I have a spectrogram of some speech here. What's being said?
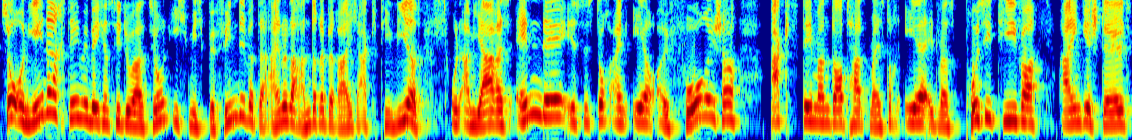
So, und je nachdem, in welcher Situation ich mich befinde, wird der ein oder andere Bereich aktiviert. Und am Jahresende ist es doch ein eher euphorischer Akt, den man dort hat. Man ist doch eher etwas positiver eingestellt.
